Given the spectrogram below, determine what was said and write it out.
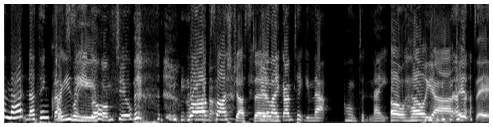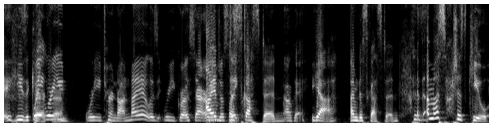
than that, nothing That's crazy. what you go home to. Rob slash Justin. You're like, I'm taking that home tonight. Oh hell yeah! It's it, he's a kid. Wait, were you were you turned on by it? Was were you grossed out? Or I'm just like disgusted. okay? Yeah, I'm disgusted. A mustache is cute,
